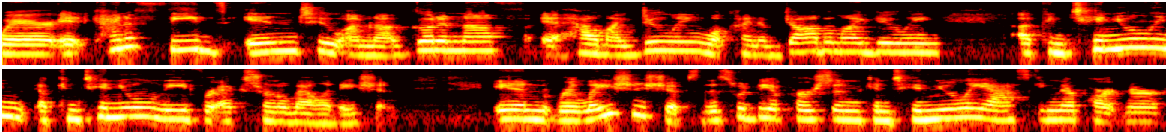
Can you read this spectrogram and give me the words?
where it kind of feeds into I'm not good enough. Eh, how am I doing? What kind of job am I doing? A continually a continual need for external validation. In relationships, this would be a person continually asking their partner,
